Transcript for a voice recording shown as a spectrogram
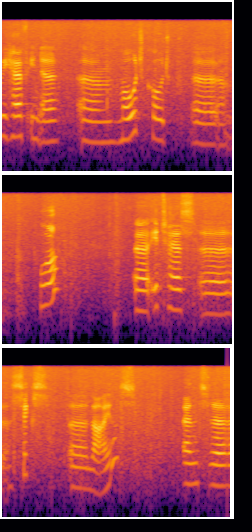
we have in a um, mode called um. Uh, it has six lines and the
